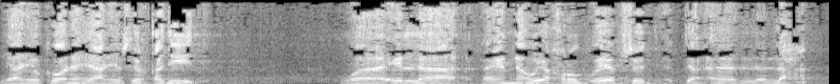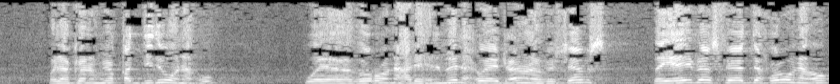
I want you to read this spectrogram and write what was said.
يعني كونه يعني يصير قديد. وإلا فإنه يخرب ويفسد اللحم. ولكنهم يقددونه ويضرون عليه الملح ويجعلونه في الشمس. فييبس فيدخرونه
